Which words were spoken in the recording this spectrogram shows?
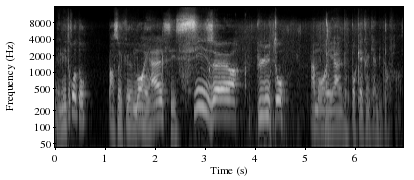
mais il est trop tôt. Parce que Montréal, c'est 6 heures plus tôt à Montréal pour quelqu'un qui habite en France.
